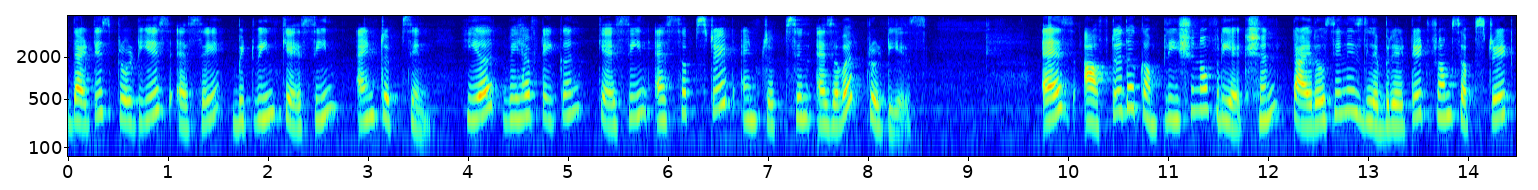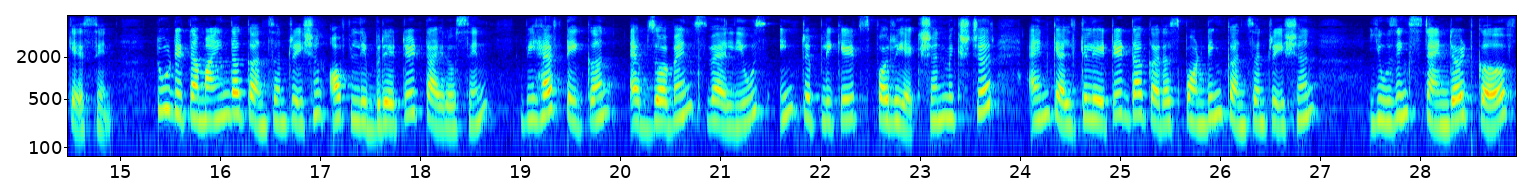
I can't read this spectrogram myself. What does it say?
that is protease assay between casein and trypsin. Here we have taken casein as substrate and trypsin as our protease. As after the completion of reaction tyrosine is liberated from substrate casein. To determine the concentration of liberated tyrosine we have taken absorbance values in triplicates for reaction mixture and calculated the corresponding concentration using standard curve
